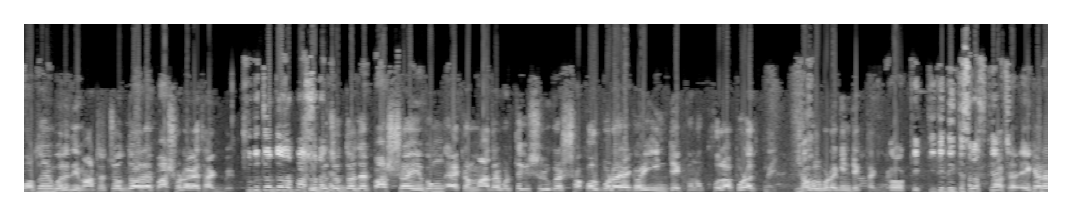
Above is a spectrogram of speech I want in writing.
প্রথমে বলে দিই মাত্র চোদ্দ হাজার পাঁচশো টাকায় থাকবে। শুধু চোদ্দ হাজার পাঁচশো শুধু চোদ্দ হাজার পাঁচশো এবং এখন মাদারবোর্ড থেকে শুরু করে সকল প্রোডাক্ট একেবারে ইনটেক কোনো খোলা প্রোডাক্ট নেই। সকল প্রোডাক্ট ইনটেক থাকবে। ওকে কি কি দিতেছেন আজকে? আচ্ছা এখানে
